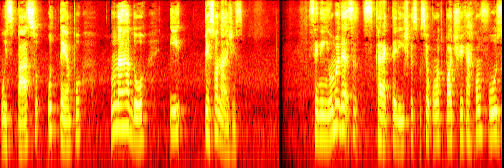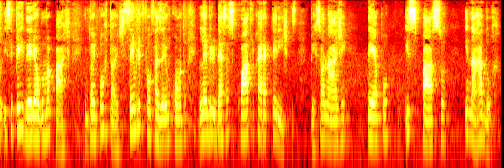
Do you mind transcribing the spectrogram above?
o espaço, o tempo, um narrador e personagens. Sem nenhuma dessas características, o seu conto pode ficar confuso e se perder em alguma parte. Então é importante, sempre que for fazer um conto, lembre dessas quatro características: personagem, tempo, espaço e narrador.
